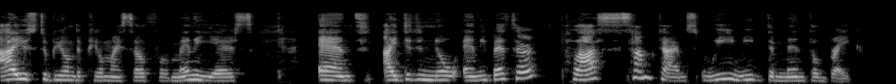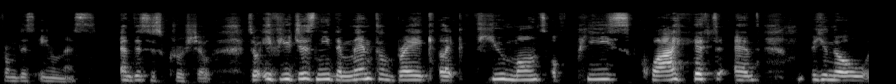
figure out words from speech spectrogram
I used to be on the pill myself for many years and I didn't know any better. Plus, sometimes we need the mental break from this illness. And this is crucial. So if you just need a mental break, like few months of peace, quiet, and, you know,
